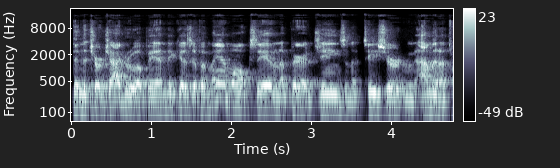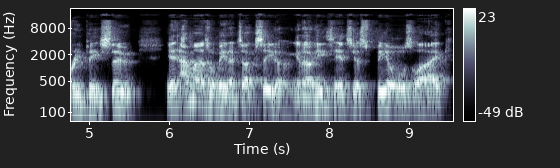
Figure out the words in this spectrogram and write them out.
than the church I grew up in. Because if a man walks in in a pair of jeans and a t-shirt, and I'm in a three-piece suit, it, I might as well be in a tuxedo. You know, he's it just feels like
